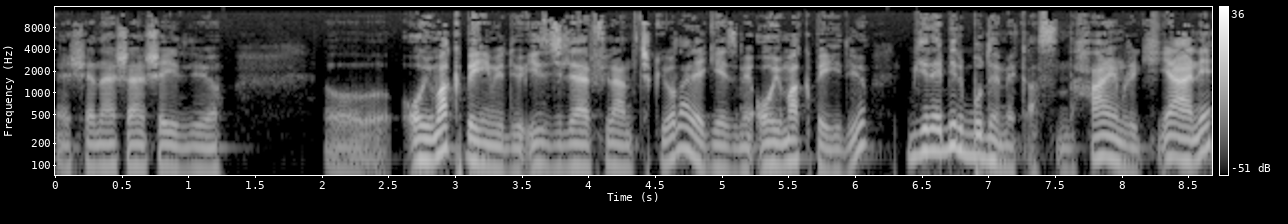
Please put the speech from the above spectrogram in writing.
e, Şener Şen şey diyor Oymak Bey mi diyor izciler falan çıkıyorlar ya gezmeye Oymak Bey diyor. Birebir bu demek aslında Heinrich yani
